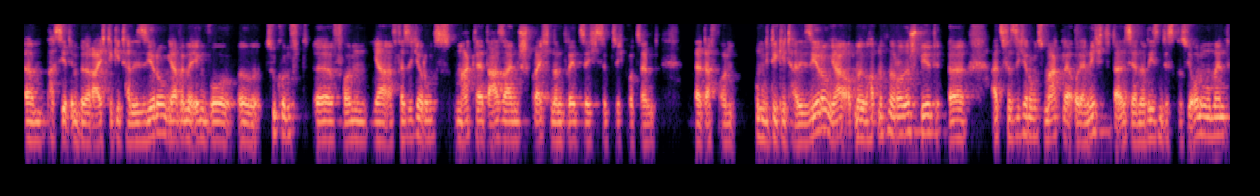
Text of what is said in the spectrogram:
ähm, passiert im Bereich Digitalisierung. Ja, wenn wir irgendwo äh, Zukunft äh, von ja, Versicherungsmakler-Dasein sprechen, dann dreht sich 70 Prozent äh, davon um die Digitalisierung, ja, ob man überhaupt noch eine Rolle spielt äh, als Versicherungsmakler oder nicht. Da ist ja eine Riesendiskussion im Moment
